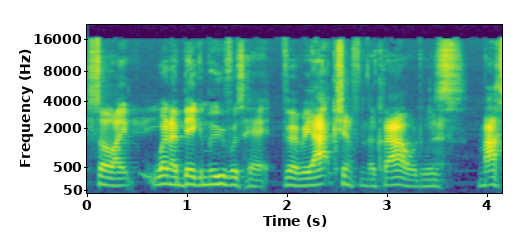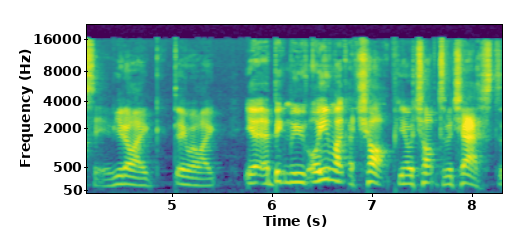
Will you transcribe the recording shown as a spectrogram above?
So like when a big move was hit, the reaction from the crowd was massive. You know, like they were like, yeah, a big move, or even like a chop, you know, a chop to the chest.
